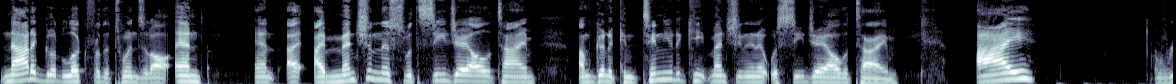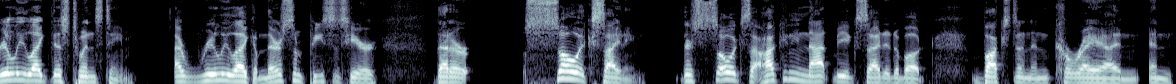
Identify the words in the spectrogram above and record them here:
Not a good look for the Twins at all. And and I I mention this with CJ all the time. I'm going to continue to keep mentioning it with CJ all the time. I really like this Twins team. I really like them. There's some pieces here that are so exciting. They're so excited. How can you not be excited about Buxton and Correa and and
